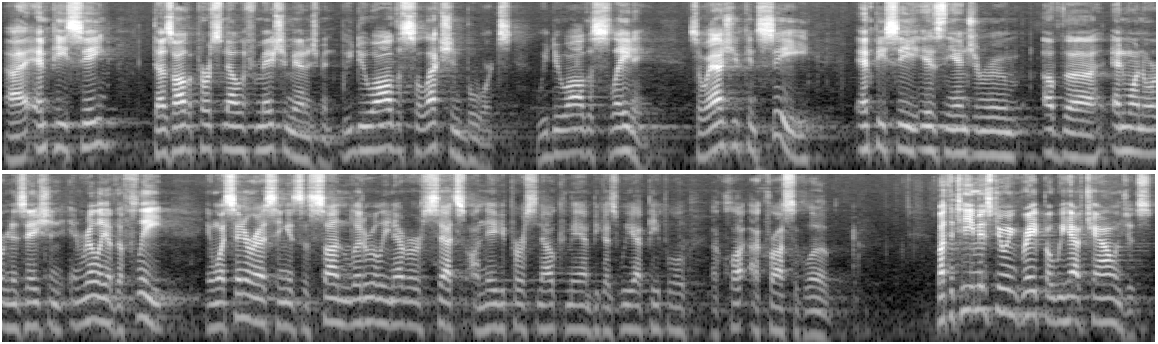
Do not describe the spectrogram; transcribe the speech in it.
Uh, MPC does all the personnel information management. We do all the selection boards. We do all the slating. So as you can see, MPC is the engine room of the N1 organization and really of the fleet. And what's interesting is the sun literally never sets on Navy Personnel Command because we have people across the globe. But the team is doing great, but we have challenges.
